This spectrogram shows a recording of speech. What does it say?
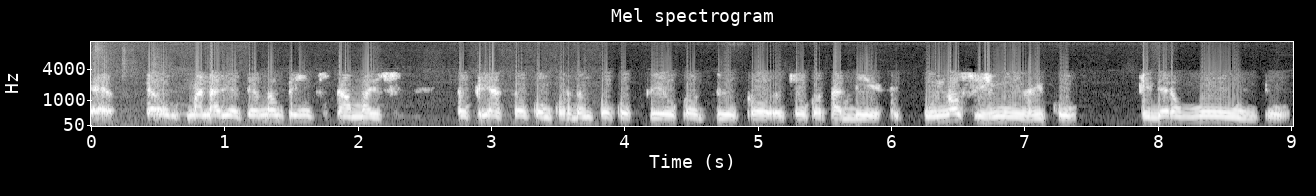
É, eu, Manaria, eu não tenho questão, mas eu queria só concordar um pouco com o que o, o, o Cota disse. Os nossos músicos que deram muito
